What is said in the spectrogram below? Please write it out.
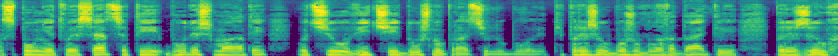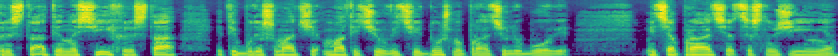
сповнює твоє серце, ти будеш мати оцю відчайдушну працю любові. Ти пережив Божу благодать, ти пережив Христа, ти носій Христа, і ти будеш мати, мати цю відчайдушну працю любові. І ця праця, це служіння,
